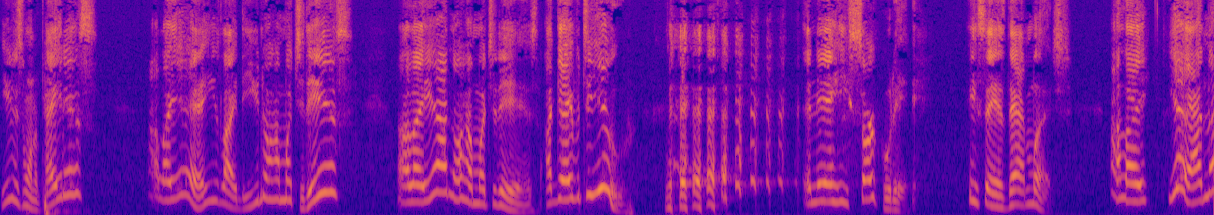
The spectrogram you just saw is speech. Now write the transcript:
You just want to pay this? I like, Yeah. He's like, Do you know how much it is? I like, Yeah, I know how much it is. I gave it to you. and then he circled it. He says, That much. I like, Yeah, I know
